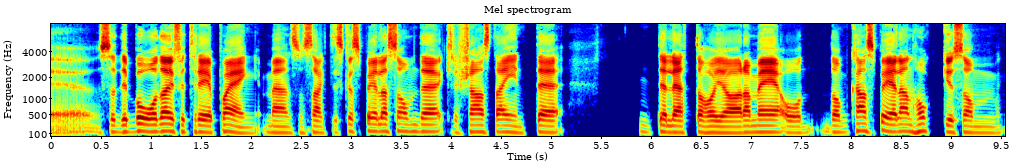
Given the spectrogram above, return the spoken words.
eh, så det båda är för tre poäng, men som sagt, det ska spelas om det. Kristianstad är inte inte lätt att ha att göra med och de kan spela en hockey som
